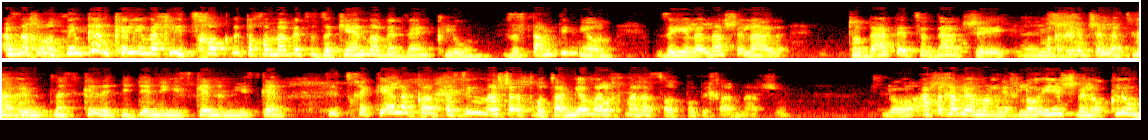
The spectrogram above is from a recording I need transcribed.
אז אנחנו נותנים כאן כלים איך לצחוק בתוך המוות הזה, כי אין מוות ואין כלום. זה סתם דמיון. זה יללה של תודעת עץ הדת, שמרחבת על עצמה ומתמסכנת, אני מסכן, אני מסכן. תצחקי על הכל, תעשי מה שאת רוצה, מי אומר לך מה לעשות פה בכלל משהו? לא, אף אחד לא אומר לך, לא איש ולא כלום.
